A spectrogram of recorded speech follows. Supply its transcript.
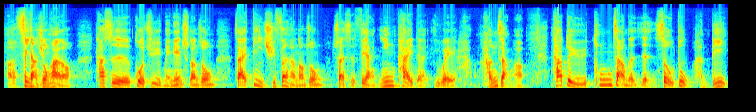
啊，非常凶悍哦。他是过去美联储当中在地区分行当中算是非常鹰派的一位行行长啊。他对于通胀的忍受度很低，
